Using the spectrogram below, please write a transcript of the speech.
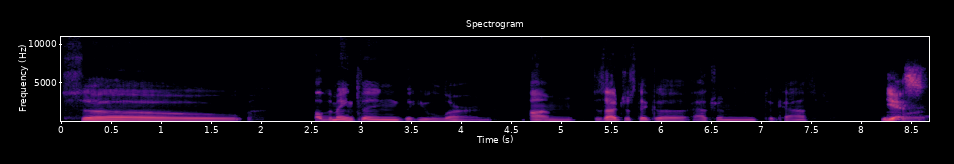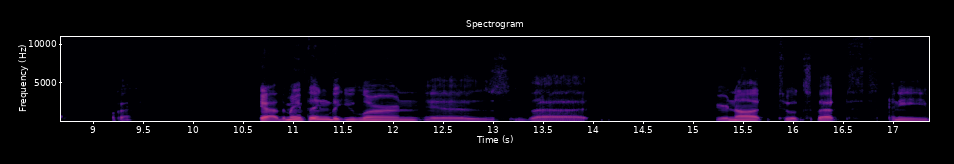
So, well, the main thing that you learn, um, does that just take a action to cast? Yes. Or- okay. Yeah, the main thing that you learn is that you're not to expect any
